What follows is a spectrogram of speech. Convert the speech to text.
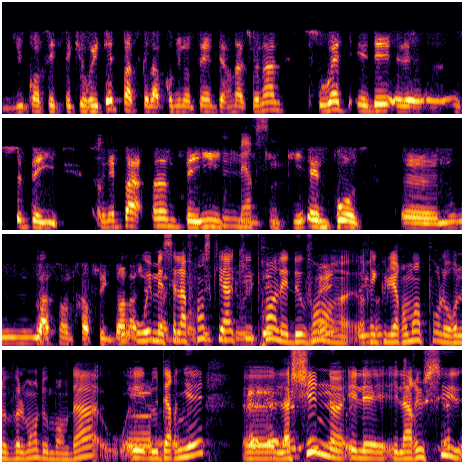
du Conseil de sécurité parce que la communauté internationale souhaite aider ce pays. Ce n'est pas un pays qui impose euh, la Centrafrique. Dans la oui, mais c'est la France qui, a, qui prend les devants euh, régulièrement pour le renouvellement de mandat. Et le dernier, euh, la Chine et, les, et, la Russie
